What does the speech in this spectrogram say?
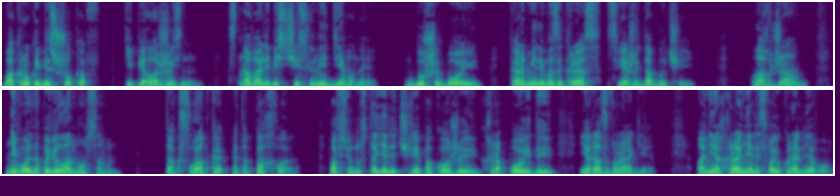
Вокруг и без шуков кипела жизнь. Сновали бесчисленные демоны, души бои, кормили Мазекрес свежей добычей. Лахджа невольно повела носом. Так сладко это пахло. Повсюду стояли чрепокожие, храпоиды и развраги. Они охраняли свою королеву.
